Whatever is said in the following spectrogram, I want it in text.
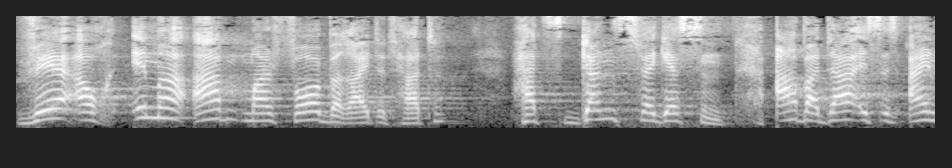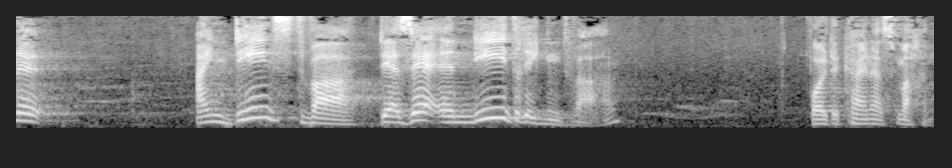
Wer auch immer Abendmahl vorbereitet hat, hat's ganz vergessen. Aber da ist es eine, ein Dienst war, der sehr erniedrigend war, wollte keiner es machen.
